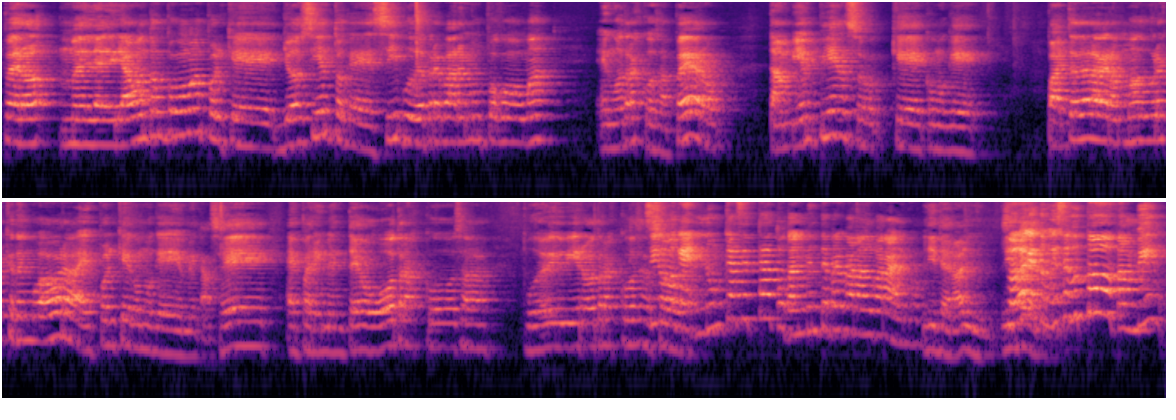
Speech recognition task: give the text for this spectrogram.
Pero me le diría aguanta un poco más porque yo siento que sí pude prepararme un poco más en otras cosas. Pero también pienso que como que parte de la gran madurez que tengo ahora es porque como que me casé, experimenté otras cosas, pude vivir otras cosas. Sí, so- como que nunca se está totalmente preparado para algo. Literal. Solo literal. que te hubiese gustado también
